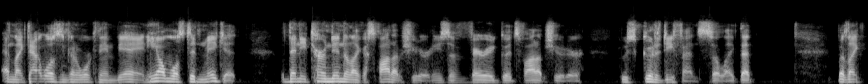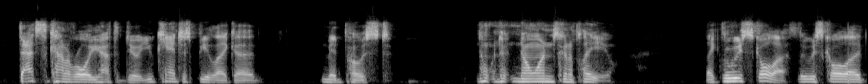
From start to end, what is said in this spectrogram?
and like that wasn't going to work in the NBA, and he almost didn't make it. But then he turned into like a spot up shooter, and he's a very good spot up shooter who's good at defense. So like that, but like that's the kind of role you have to do. You can't just be like a mid post. No, no, one's going to play you. Like Luis Scola, Luis Scola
